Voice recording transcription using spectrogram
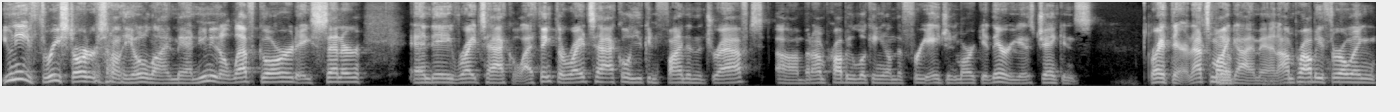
You need three starters on the O line, man. You need a left guard, a center, and a right tackle. I think the right tackle you can find in the draft, um, but I'm probably looking on the free agent market. There he is, Jenkins, right there. That's my Yep. guy, man. I'm probably throwing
